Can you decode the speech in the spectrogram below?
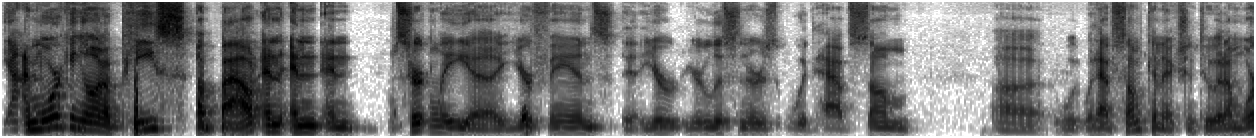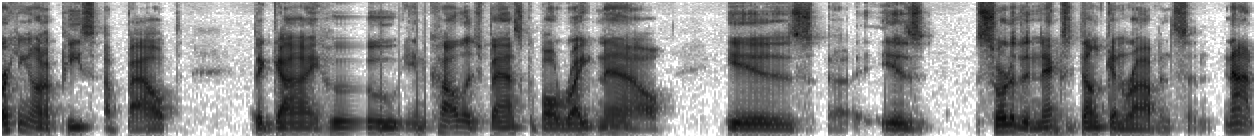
Yeah, I'm working on a piece about and and and certainly uh, your fans, uh, your your listeners would have some uh, would have some connection to it. I'm working on a piece about the guy who, in college basketball right now, is uh, is sort of the next Duncan Robinson. Not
